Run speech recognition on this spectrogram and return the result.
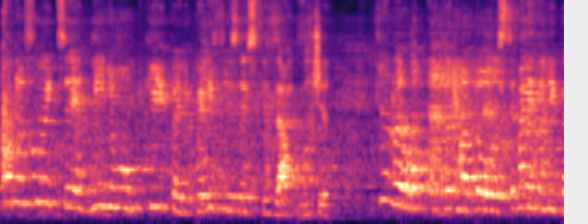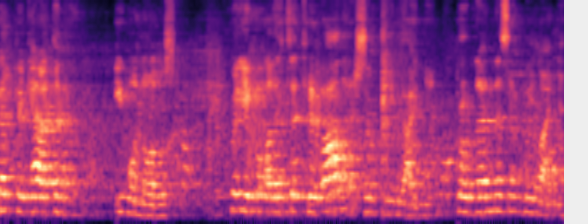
організується як мінімум кілька лікарів різних спеціальностей. Це дерматолог, сімейний лікар, педіатр, імунолог. Колеги, але це тривале заболівання, проблемне заболівання.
